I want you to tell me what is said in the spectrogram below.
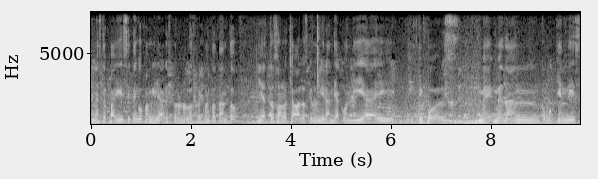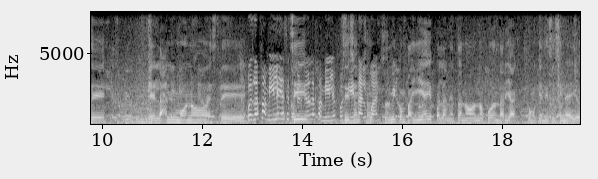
en este país. Sí tengo familiares, pero no los frecuento tanto. Y estos son los chavalos que me miran día con día y, pues me dan, como quien dice, el ánimo, ¿no? Este, Pues la familia ya se convirtió en la familia, pues sí, son, tal son- cual. son mi compañía y pues la neta no, no puedo andar ya como quien dice sin ellos.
